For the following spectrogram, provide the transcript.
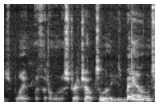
Just playing with it. I want to stretch out some of these bands.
